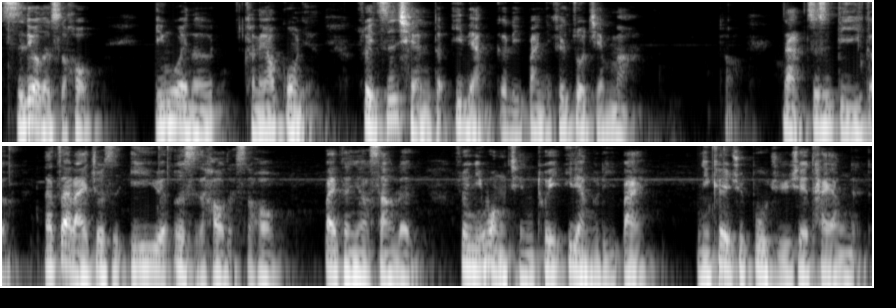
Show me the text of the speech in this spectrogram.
十六的时候，因为呢可能要过年，所以之前的一两个礼拜你可以做减码，好，那这是第一个。那再来就是一月二十号的时候，拜登要上任，所以你往前推一两个礼拜，你可以去布局一些太阳能的。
